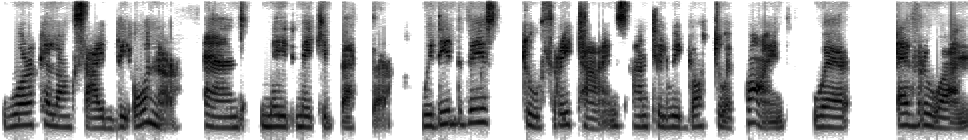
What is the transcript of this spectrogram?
work alongside the owner and made, make it better. We did this two, three times until we got to a point where everyone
